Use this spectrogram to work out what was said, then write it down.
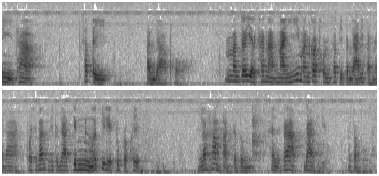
นี่ถ้าสติปัญญาพอ มันจะละเอียดขนาดไหน มันก็ทนสติปัญญานี้ไปไม่ได้ เพราะฉะนั้นสติปัญญาจึงเหนือกิเลสทุกประเภท แล้วห้ามหันกันตรงให้ราบได้ทีเดียว ไม่ต้องสงสัย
